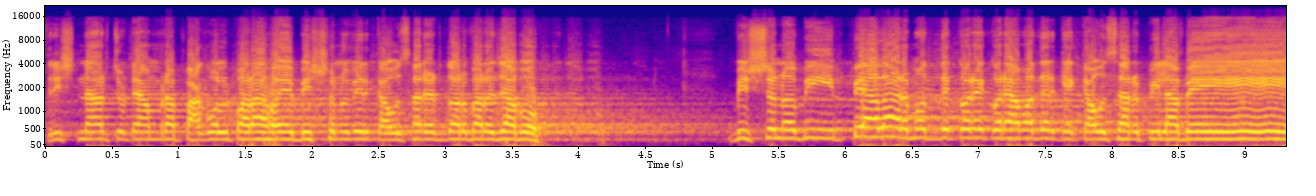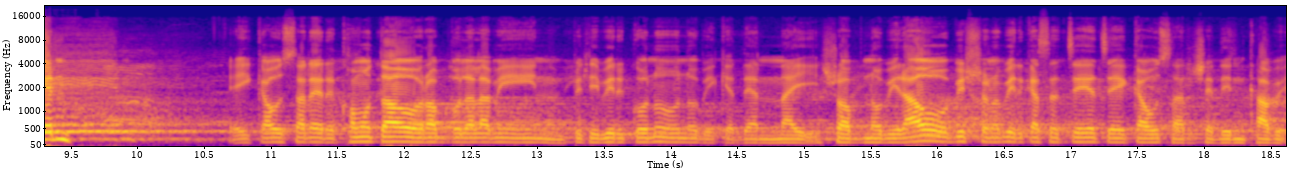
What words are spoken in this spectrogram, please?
তৃষ্ণার চোটে আমরা পাগল পাড়া হয়ে বিশ্বনবীর কাউসারের দরবারে যাব। বিশ্বনবী পেয়ালার মধ্যে করে করে আমাদেরকে কাউসার পিলাবেন। এই কাউসারের ক্ষমতাও রব্বুল আলামিন পৃথিবীর কোন নবীকে দেন নাই। সব নবীরাও বিশ্বনবীর কাছে চেয়ে চেয়ে কাউসার সেদিন খাবে।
